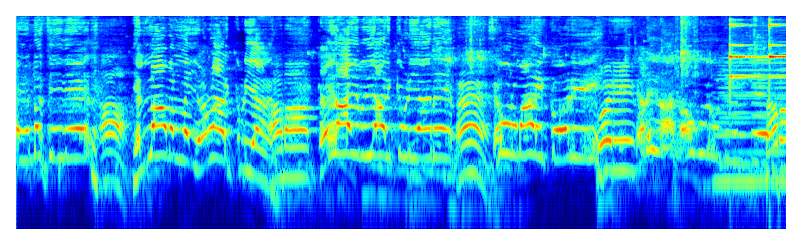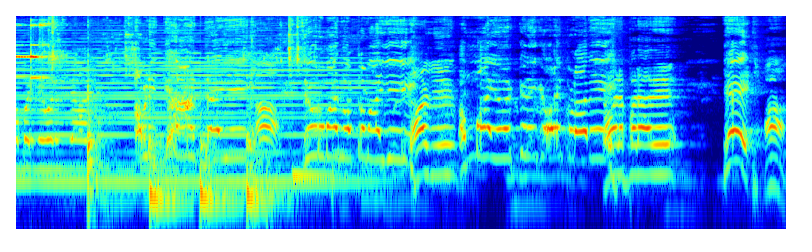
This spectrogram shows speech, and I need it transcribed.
என்ன செய்தேன். எல்லாம் வல்ல இறைவனா இருக்க முடியாது. ஆமா. கைலாயபதியா இருக்க முடியாது. கோரி கோரி. சமம் பண்ணி. அப்படி கிராட்டாயி ஆகி. அம்மா எனக்கு நீ கவலைப்படாதே? கவலைப்படாது. ஏய் ஆ.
